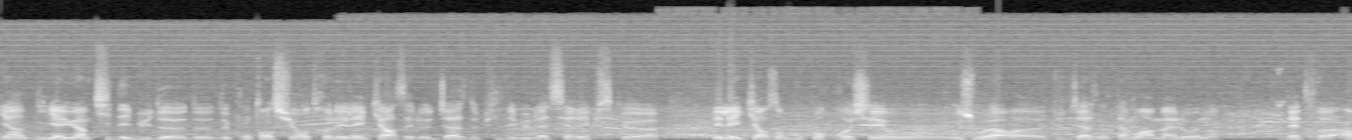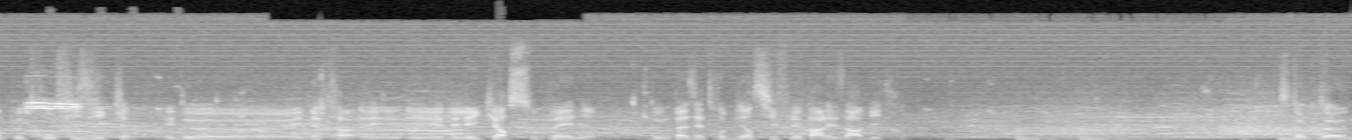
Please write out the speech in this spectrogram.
Il y, a, eu un petit début de, contentieux entre les Lakers et le Jazz depuis le début de la série, puisque les Lakers ont beaucoup reproché aux, joueurs euh, du Jazz, notamment à Malone, d'être un peu trop physique et- et les Lakers se plaignent de ne pas être bien sifflés par les arbitres. Stockton.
